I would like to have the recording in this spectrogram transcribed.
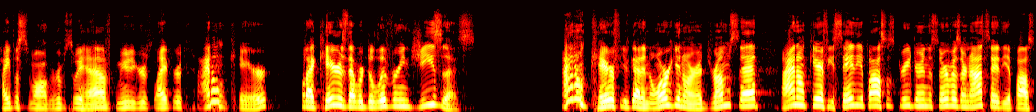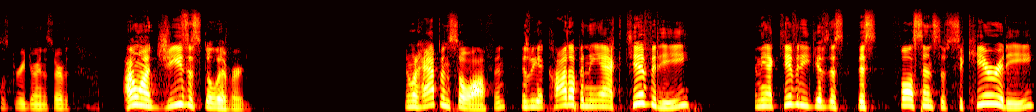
type of small groups we have, community groups, life groups. I don't care. What I care is that we're delivering Jesus. I don't care if you've got an organ or a drum set. I don't care if you say the Apostles' Creed during the service or not say the Apostles' Creed during the service. I want Jesus delivered. And what happens so often is we get caught up in the activity and the activity gives us this false sense of security.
